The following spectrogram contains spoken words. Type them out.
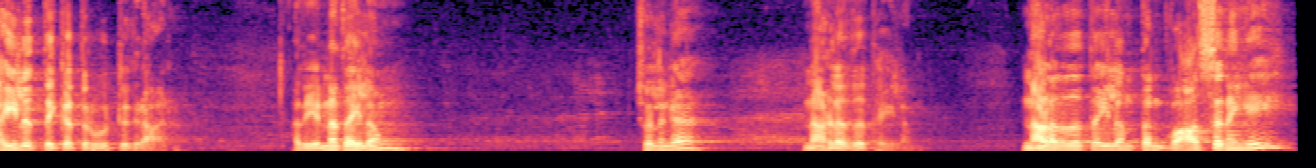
தைலத்தை கத்தர் ஊற்றுகிறார். அது என்ன தைலம்? சொல்லுங்க. நலத தைலம். நலத தைலம் தன் வாசனையை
